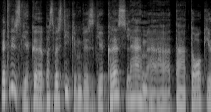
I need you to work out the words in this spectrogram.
Bet visgi, pasvarstykim visgi, kas lemia tą tokį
